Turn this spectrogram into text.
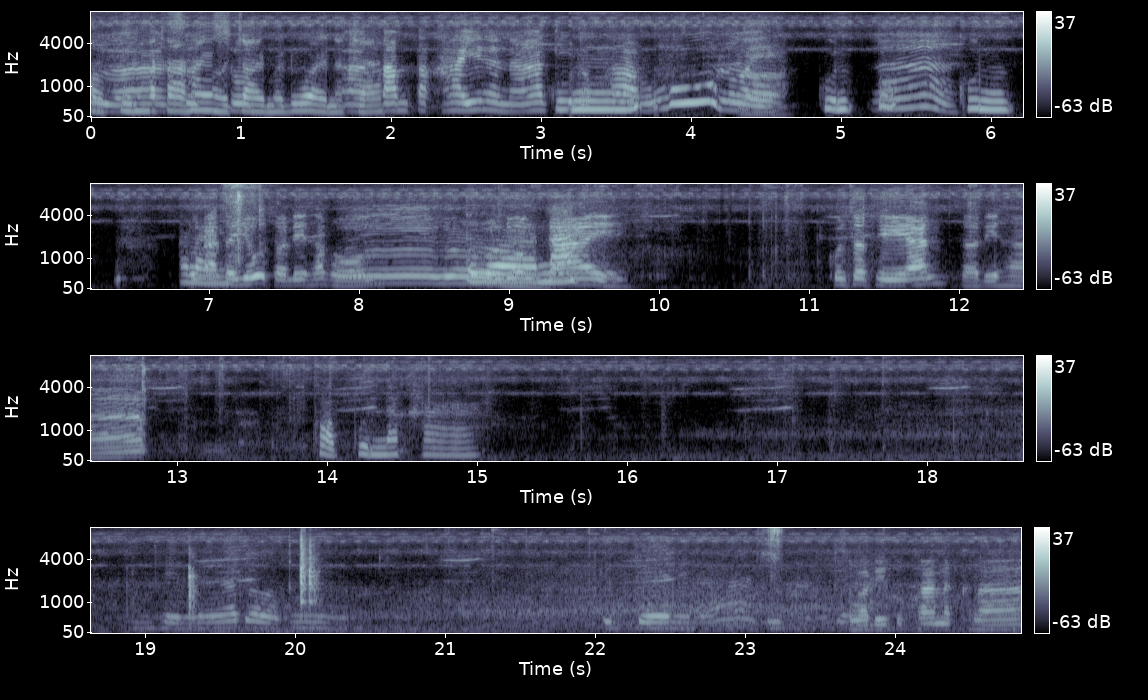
ขอบคุณนะคะให้หัวใจมาด้วยนะอ่าคะ ตำตะไคร้น่ะนะกินกับข้าวอู้เลยคุณตุ๊อ่าคุณ อะคุณไรอัธยุสวัสดีครับผมตัวคุณดวงใจนะ คุณเสถียรสวัสดีครับขอบคุณนะคะ เห็นแล้วดอกนี่กุญแจนี่นะที่หาสวัสดีทุกท่านนะครั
